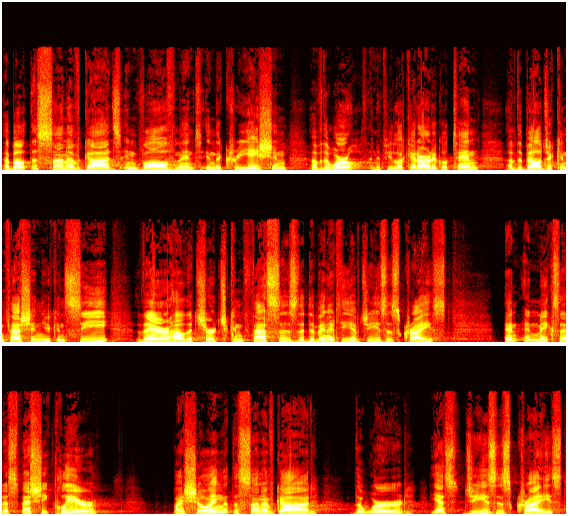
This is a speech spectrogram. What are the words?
about the Son of God's involvement in the creation of the world. And if you look at Article 10 of the Belgic Confession, you can see there how the church confesses the divinity of Jesus Christ and, and makes that especially clear by showing that the Son of God, the Word, yes, Jesus Christ,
